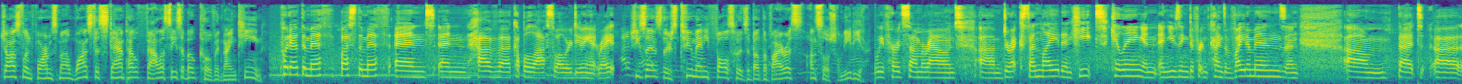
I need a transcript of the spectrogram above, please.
Jocelyn Formsma wants to stamp out fallacies about COVID 19. Put out the myth, bust the myth, and and have a couple laughs while we're doing it, right? She says there's too many falsehoods about the virus on social media. We've heard some around um, direct sunlight and heat killing and, and using different kinds of vitamins and um, that, uh,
